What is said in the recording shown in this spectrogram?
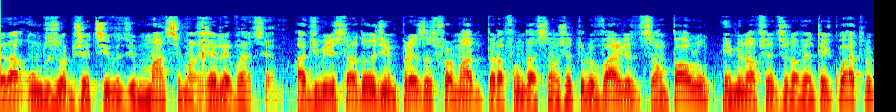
será um dos objetivos de máxima relevância. Administrador de empresas formado pela Fundação Getúlio Vargas de São Paulo em 1994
